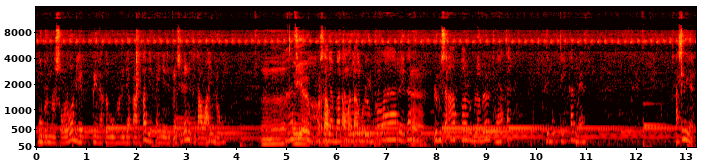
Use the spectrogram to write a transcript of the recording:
gubernur Solo dia pindah ke gubernur Jakarta dia pengen jadi presiden diketawain dong Hmm, sih iya, masa jabatan lu aja belum gitu. kelar ya kan Nah. lu bisa apa lu bla bla ternyata dibuktikan men asli nggak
